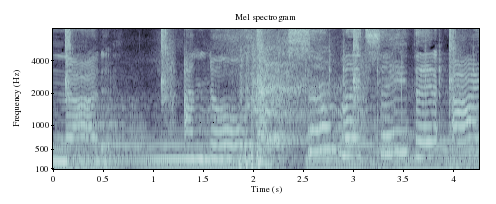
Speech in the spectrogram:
Illuminati. I know that some might say that I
